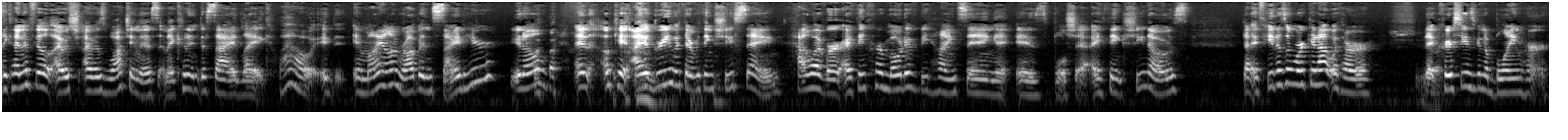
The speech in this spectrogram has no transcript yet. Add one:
I kind of feel I was I was watching this and I couldn't decide like, wow, it, am I on Robyn's side here? You know, and okay, I agree with everything she's saying. However, I think her motive behind saying it is bullshit. I think she knows that if he doesn't work it out with her, Yeah. that Christine's gonna blame her.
